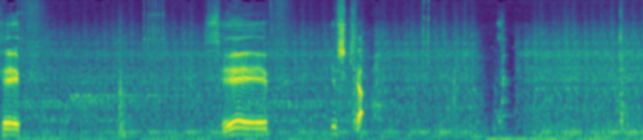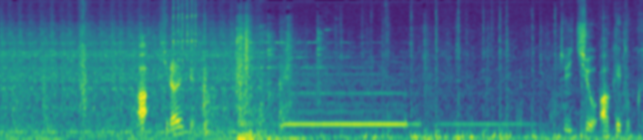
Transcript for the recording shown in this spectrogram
セーフ。セーフ。よし来た。あ切られてるちょ一応開けとく。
